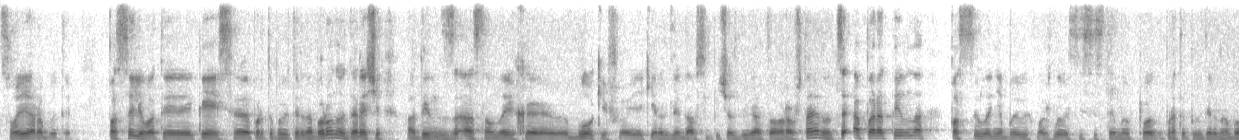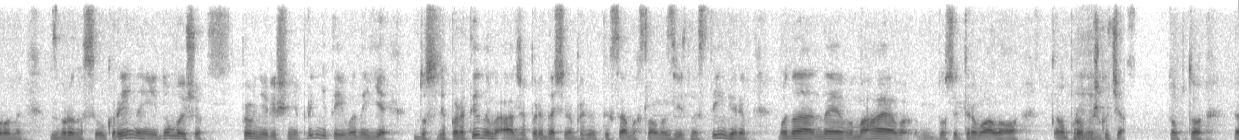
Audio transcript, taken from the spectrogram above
своє робити. Посилювати кейс е, протиповітряної оборони. До речі, один з основних е, блоків, е, який розглядався під час 9-го Рамштайну, це оперативне посилення бойових можливостей системи по- протиповітряної оборони збройних сил України. І думаю, що певні рішення прийняті, і вони є досить оперативними, адже передача, наприклад, тих самих славнозвісних стингерів, вона не вимагає досить тривалого проміжку часу. Тобто е,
